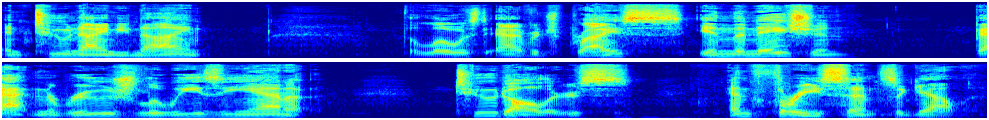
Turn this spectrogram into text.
and 299. The lowest average price in the nation, Baton Rouge, Louisiana, $2 and 3 cents a gallon.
